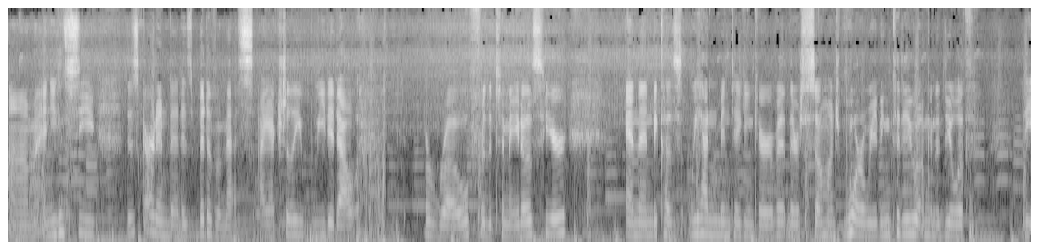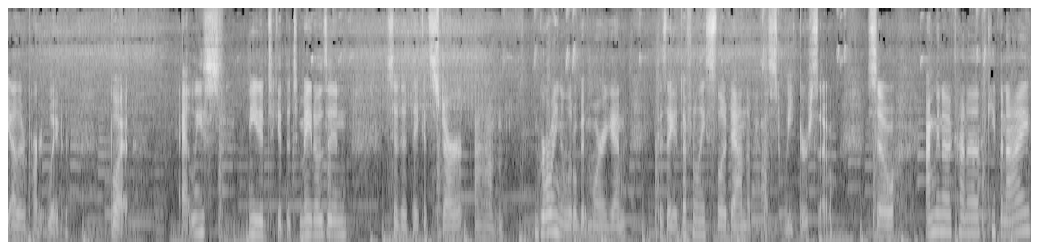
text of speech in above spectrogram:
Um, and you can see this garden bed is a bit of a mess. I actually weeded out a row for the tomatoes here. And then because we hadn't been taking care of it, there's so much more weeding to do. I'm going to deal with the other part later. But at least needed to get the tomatoes in so that they could start um, growing a little bit more again because they had definitely slowed down the past week or so. So I'm gonna kind of keep an eye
